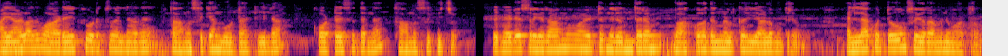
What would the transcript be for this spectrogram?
അയാൾ അത് വാടകയ്ക്ക് കൊടുത്തതല്ലാതെ താമസിക്കാൻ കൂട്ടാക്കിയില്ല. ക്വാർട്ടേഴ്സിൽ തന്നെ താമസിപ്പിച്ചു. പിന്നീട് ശ്രീറാമുമായിട്ട് നിരന്തരം വാഗ്വാദങ്ങൾക്ക് ഇയാൾ മുതിരും. എല്ലാ കുറ്റവും ശ്രീറാമിന് മാത്രം.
